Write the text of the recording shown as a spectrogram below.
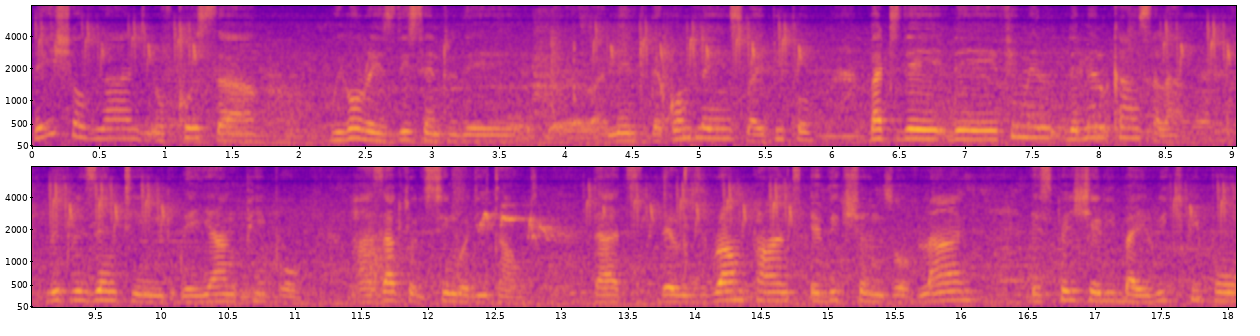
The issue of land, of course, uh, we always listen to the, the, I mean, to the complaints by people, but the, the female, the male councillor representing the young people has actually singled it out that there is rampant evictions of land, especially by rich people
